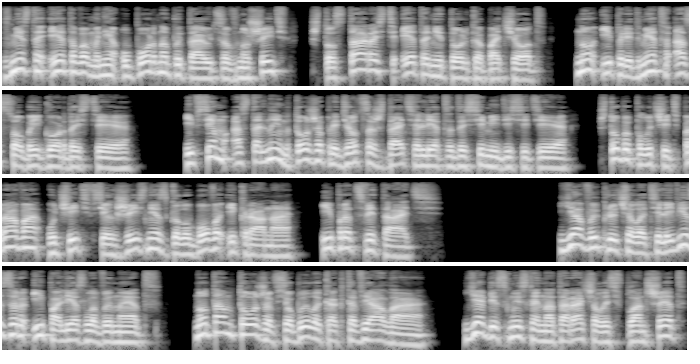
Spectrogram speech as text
Вместо этого мне упорно пытаются внушить, что старость – это не только почет, но и предмет особой гордости. И всем остальным тоже придется ждать лет до 70, чтобы получить право учить всех жизни с голубого экрана и процветать. Я выключила телевизор и полезла в инет. Но там тоже все было как-то вяло. Я бессмысленно таращилась в планшет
